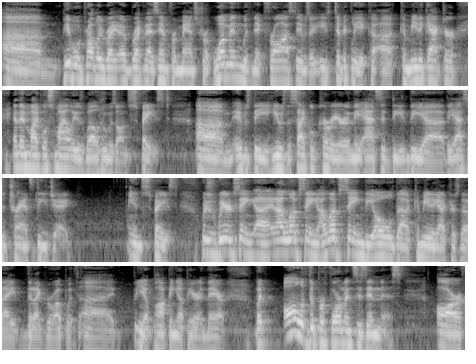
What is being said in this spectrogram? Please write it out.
Um, people would probably re- recognize him from Man Stroke Woman with Nick Frost. It was a, he's typically a, co- a comedic actor, and then Michael Smiley as well, who was on Spaced. Um, it was the he was the cycle courier and the acid D, the uh, the acid trance DJ in space, which is weird seeing. Uh, and I love seeing I love seeing the old uh, comedic actors that I that I grew up with, uh, you know, popping up here and there. But all of the performances in this are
